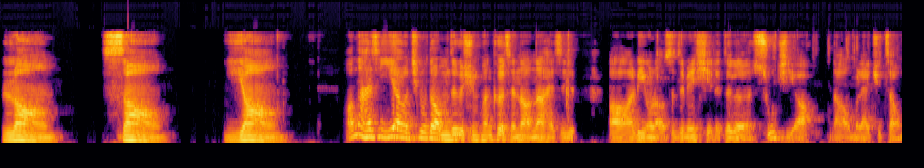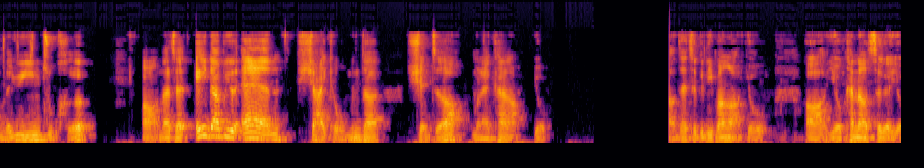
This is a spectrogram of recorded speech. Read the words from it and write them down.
long、song、young。好，那还是一样进入到我们这个循环课程哦。那还是啊，利用老师这边写的这个书籍啊，那我们来去找我们的语音组合。哦，那在 A W N 下一个我们的选择啊，我们来看啊，有啊，在这个地方啊，有啊，有看到这个有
